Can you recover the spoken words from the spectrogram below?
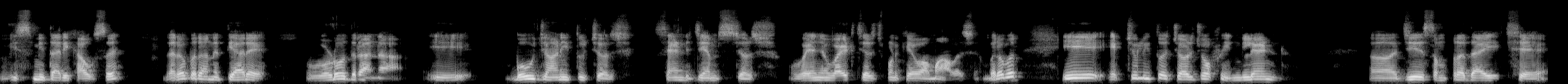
વીસમી તારીખ આવશે, બરાબર? અને ત્યારે વડોદરાના એ બહુ જાણીતું ચર્ચ, સેન્ટ જેમ્સ ચર્ચ, એને વ્હાઇટ ચર્ચ પણ કહેવામાં આવે છે, બરાબર? એ એકચ્યુઅલી તો ચર્ચ ઓફ ઇંગ્લેન્ડ જે સંપ્રદાય છે,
